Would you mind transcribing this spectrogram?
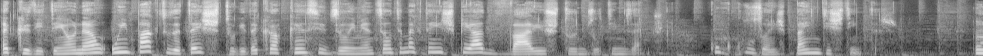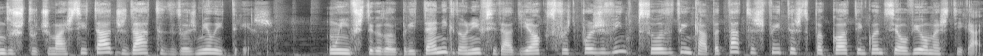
Acreditem ou não, o impacto da textura e da crocância dos alimentos é um tema que tem inspirado vários estudos nos últimos anos, com conclusões bem distintas. Um dos estudos mais citados data de 2003. Um investigador britânico da Universidade de Oxford pôs 20 pessoas a trincar batatas fritas de pacote enquanto se ouviam mastigar.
